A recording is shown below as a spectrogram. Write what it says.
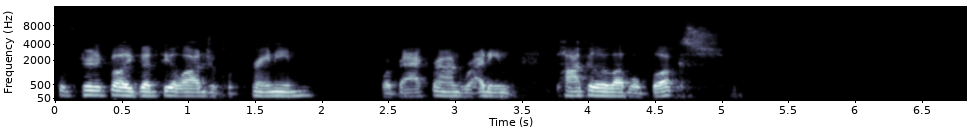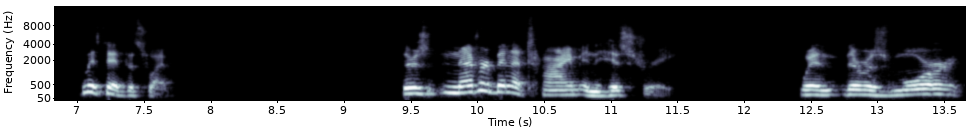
particularly good theological training or background writing popular level books. Let me say it this way there's never been a time in history when there was more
